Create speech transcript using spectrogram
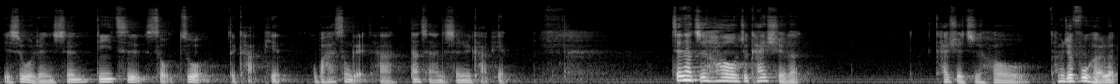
也是我人生第一次手做的卡片。我把它送给他，当成他的生日卡片。在那之后就开学了，开学之后。他们就复合了，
